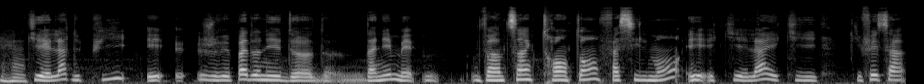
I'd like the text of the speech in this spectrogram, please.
Mhm. qui est là depuis, et euh, je ne vais pas donner de- de- d'années, mais 25, 30 ans facilement, et, et qui est là et qui, qui fait ça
